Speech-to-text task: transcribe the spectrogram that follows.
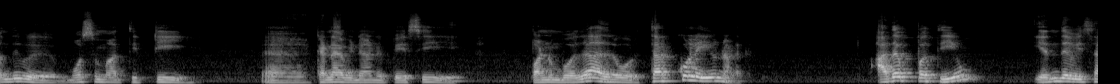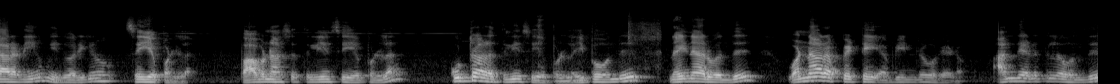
வந்து மோசமாக திட்டி கண்ணாபின்னான்னு பேசி பண்ணும்போது அதில் ஒரு தற்கொலையும் நடக்குது. அதை பற்றியும் எந்த விசாரணையும் இது வரைக்கும் செய்யப்படல. பாபநாசத்துலேயும் செய்யப்படல குற்றாலத்துலேயும் செய்யப்படல. இப்போ வந்து நயினார் வந்து வண்ணாரப்பேட்டை அப்படின்ற ஒரு இடம். அந்த இடத்துல வந்து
